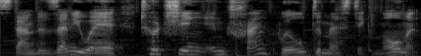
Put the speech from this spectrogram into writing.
standards anyway, touching and tranquil domestic moment.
